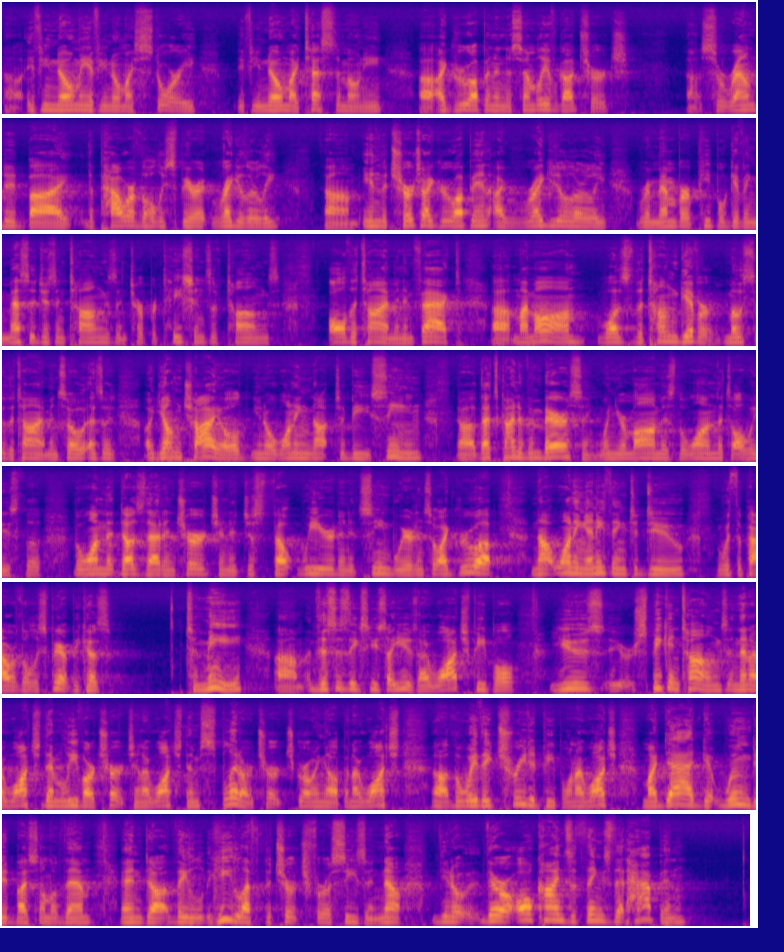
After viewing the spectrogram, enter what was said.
uh, if you know me, if you know my story, if you know my testimony. Uh, I grew up in an Assembly of God church, uh, surrounded by the power of the Holy Spirit regularly. Um, in the church I grew up in, I regularly remember people giving messages in tongues, interpretations of tongues, all the time. And in fact, uh, my mom was the tongue giver most of the time. And so, as a, a young child, you know, wanting not to be seen, uh, that's kind of embarrassing when your mom is the one that's always the, the one that does that in church. And it just felt weird and it seemed weird. And so, I grew up not wanting anything to do with the power of the Holy Spirit because to me, um, this is the excuse I use. I watch people use speak in tongues, and then I watch them leave our church, and I watch them split our church growing up, and I watched uh, the way they treated people, and I watched my dad get wounded by some of them, and uh, they he left the church for a season. Now, you know there are all kinds of things that happen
